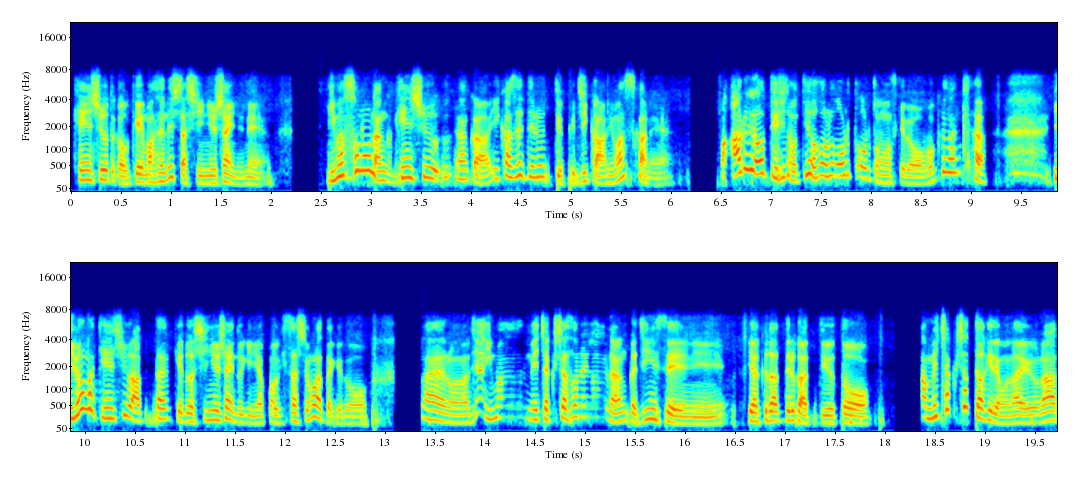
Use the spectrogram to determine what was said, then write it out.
研修とか受けませんでした、新入社員でね。今、そのなんか研修、なんか行かせてるっていう時間ありますかね？まあ、あるよっていう人も手を取るおると思うんですけど、僕なんか、いろんな研修あったけど、新入社員の時にやっぱ受けさせてもらったけど、なんやろうな、じゃあ今、めちゃくちゃそれがなんか人生に役立ってるかっていうと、あめちゃくちゃってわけでもないよなっ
